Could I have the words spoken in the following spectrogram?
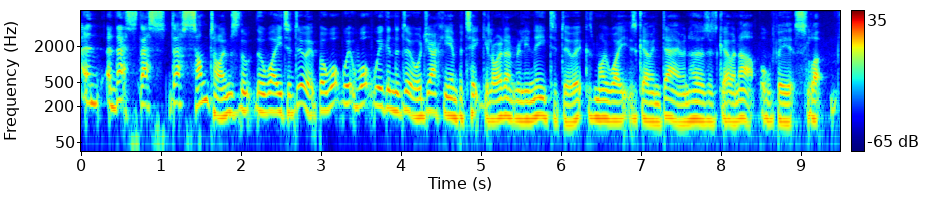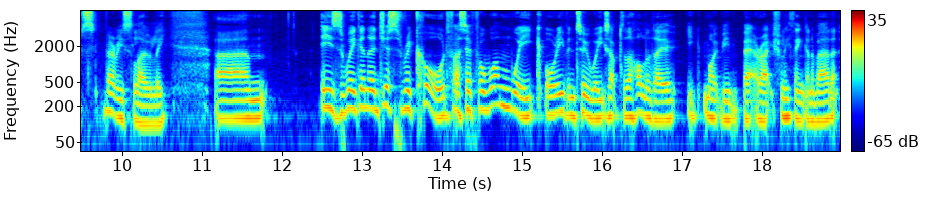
and and that's that's that's sometimes the, the way to do it. But what we're what we're going to do, or Jackie in particular, I don't really need to do it because my weight is going down, hers is going up, albeit sl- very slowly. Um, is we're going to just record. I said for one week or even two weeks up to the holiday, it might be better actually thinking about it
